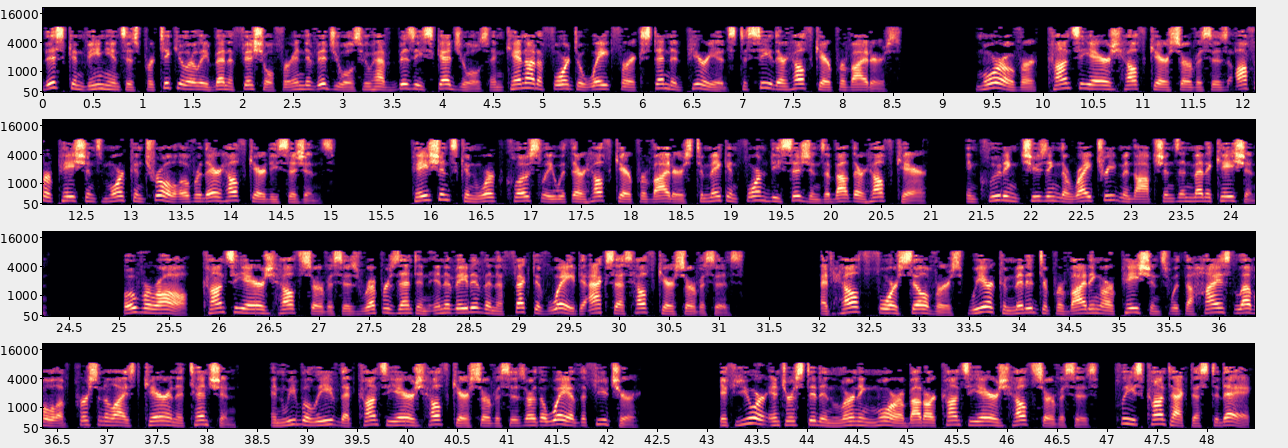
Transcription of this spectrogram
This convenience is particularly beneficial for individuals who have busy schedules and cannot afford to wait for extended periods to see their healthcare providers. Moreover, concierge healthcare services offer patients more control over their healthcare decisions. Patients can work closely with their healthcare providers to make informed decisions about their healthcare, including choosing the right treatment options and medication. Overall, concierge health services represent an innovative and effective way to access healthcare services. At Health for Silvers, we are committed to providing our patients with the highest level of personalized care and attention, and we believe that concierge healthcare services are the way of the future. If you are interested in learning more about our concierge health services, please contact us today.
